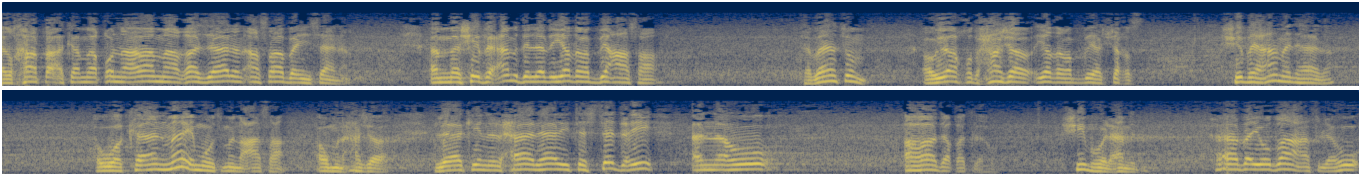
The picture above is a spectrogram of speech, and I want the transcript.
الخطأ كما قلنا رمى غزالا أصاب إنسانا. أما شبه عمد الذي يضرب بعصا تبانتم أو يأخذ حجر يضرب بها الشخص. شبه عمد هذا. هو كان ما يموت من عصا. أو من حجرة لكن الحال هذه تستدعي أنه أراد قتله. شبه العمد. هذا يضاعف له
